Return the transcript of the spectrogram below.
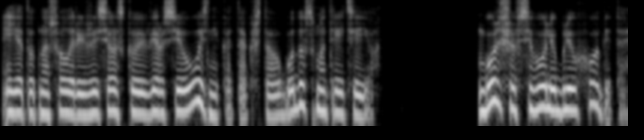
Я тут нашел режиссерскую версию Узника, так что буду смотреть ее. Больше всего люблю Хоббита.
